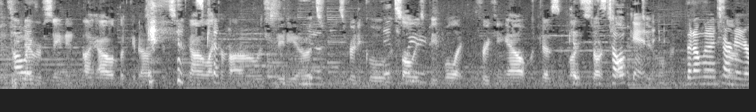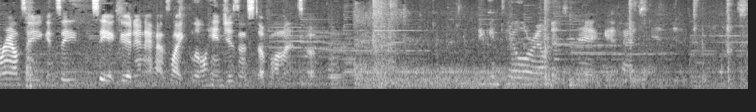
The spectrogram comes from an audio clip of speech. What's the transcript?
If you've Always- never seen it, like I would look it up. It's kind of like a viral with video. It's it's pretty cool. It's It's, all these people like freaking out because it like because starts talking. talking. to them. But I'm gonna turn it around so you can see see it good, and it has like little hinges and stuff on it. So you can tell around its neck it has hinges.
